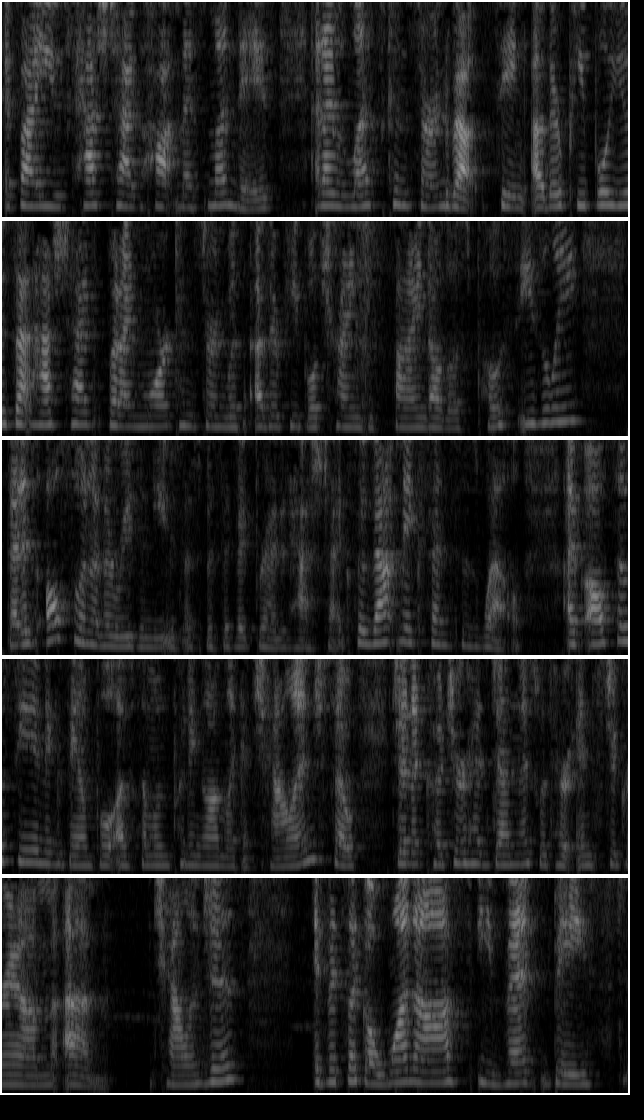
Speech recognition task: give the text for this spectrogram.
if I used hashtag Hot Mess Mondays and I'm less concerned about seeing other people use that hashtag, but I'm more concerned with other people trying to find all those posts easily, that is also another reason to use a specific branded hashtag. So that makes sense as well. I've also seen an example of someone putting on like a challenge. So Jenna Kutcher has done this with her Instagram um, challenges. If it's like a one off event based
